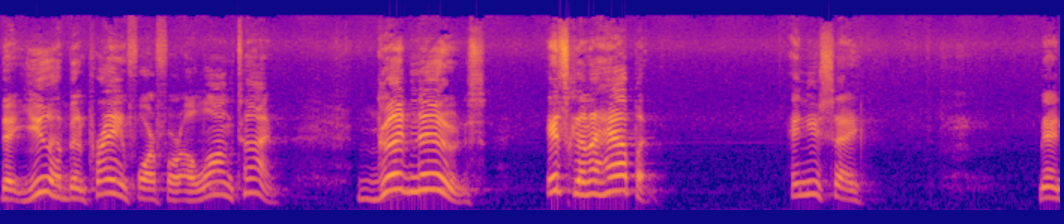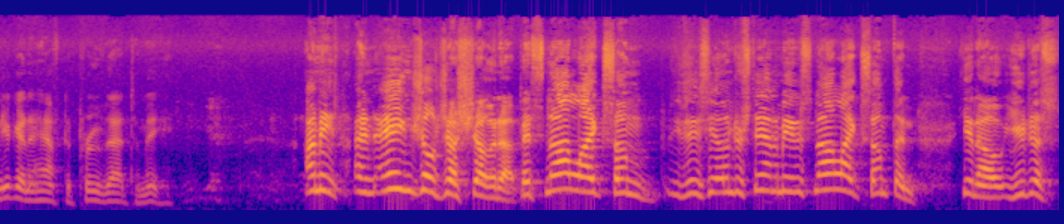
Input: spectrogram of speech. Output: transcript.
that you have been praying for for a long time. Good news, it's going to happen. And you say, Man, you're going to have to prove that to me. I mean, an angel just showed up. It's not like some, you understand? I mean, it's not like something, you know, you just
